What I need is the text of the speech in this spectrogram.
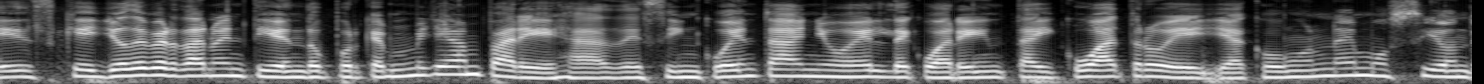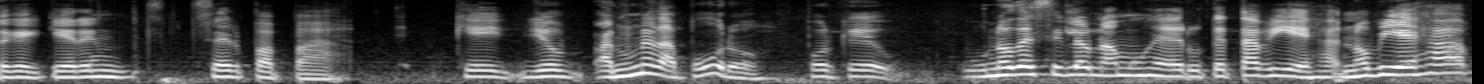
Es que yo de verdad no entiendo, porque a mí me llegan parejas de 50 años él, de 44 ella, con una emoción de que quieren ser papá, que yo a mí me da puro, porque uno decirle a una mujer, usted está vieja, no vieja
